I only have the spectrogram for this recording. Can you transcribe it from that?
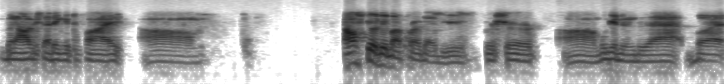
but obviously I didn't get to fight. Um, I'll still do my pro debut for sure. Um, we'll get into that, but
